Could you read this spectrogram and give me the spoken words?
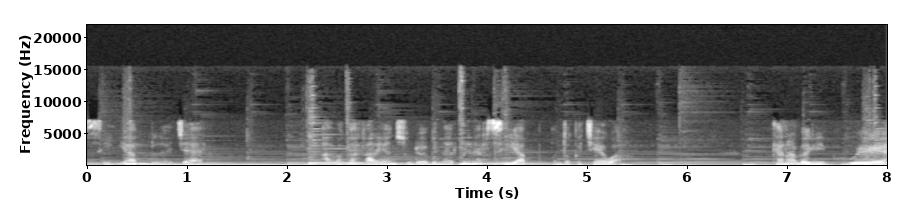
siap belajar? Apakah kalian sudah benar-benar siap untuk kecewa? Karena bagi gue,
